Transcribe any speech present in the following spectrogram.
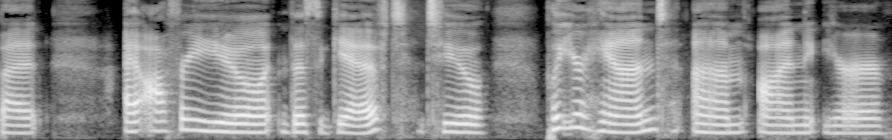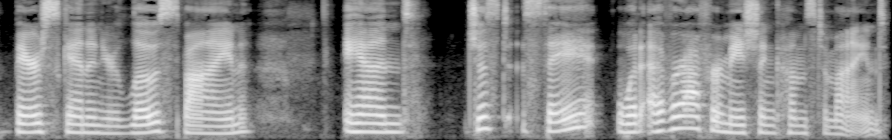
but I offer you this gift to put your hand um, on your bare skin and your low spine and just say whatever affirmation comes to mind.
